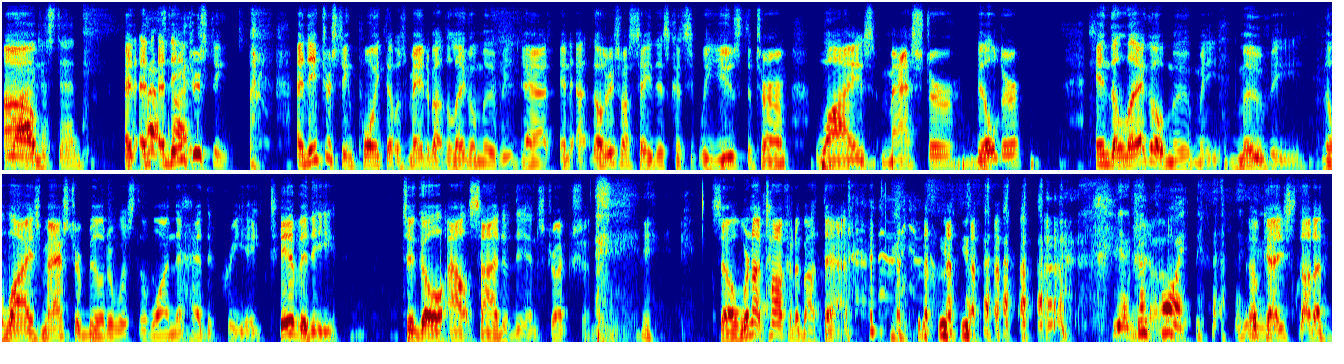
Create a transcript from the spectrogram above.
I Um, just did. and, and, Last and the interesting, an interesting point that was made about the Lego Movie that, and uh, the reason I say this because we use the term wise master builder. In the Lego movie, movie, the wise master builder was the one that had the creativity to go outside of the instruction. so we're not talking about that. Yeah, good point. okay, I just thought I,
